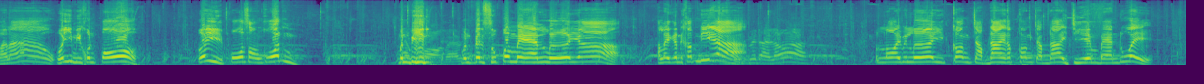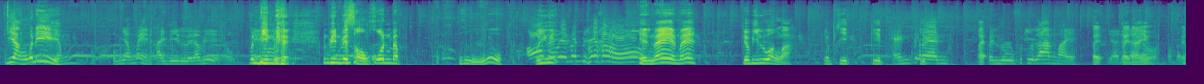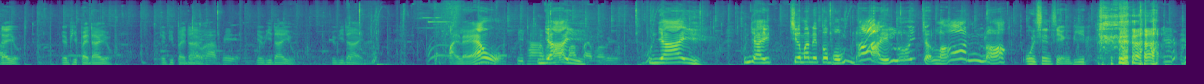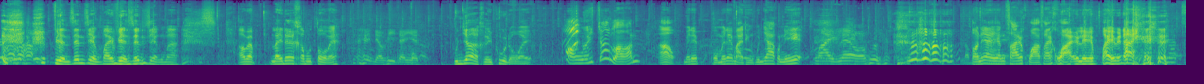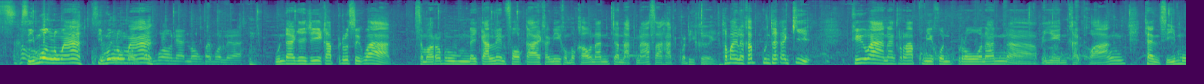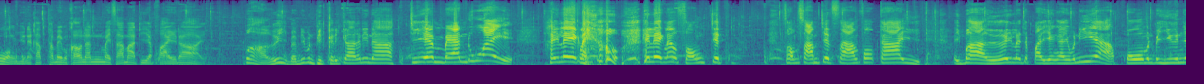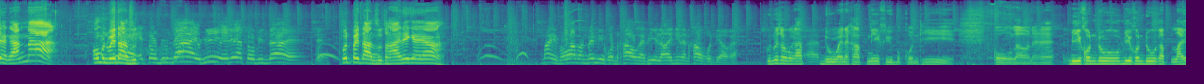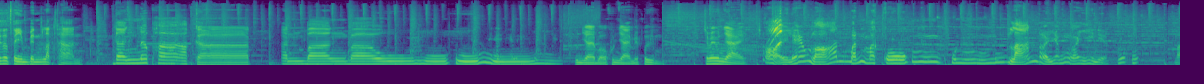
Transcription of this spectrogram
มาแล้วเฮ้ย มีคนโปรเฮ้ย โปรสองคน มันบิน มันเป็นซูเปอร์แมนเลยอะอะไรกันครับเนี่ยไม่ได้แล้วอะมันลอยไปเลยกล้องจับได้ครับกล้องจับได้ GM แบนด้วย อย่างวะนี่ยังผมยังไม่เห็นใครบินเลยนะพี่มันบินไปมันบินไปสองคนแบบโอ้โหอ๋อเฮ้ยเฮ้ยเป็นมันแค่โอ้โหเห็นไหมเห็นไหมเพียวพี่ล่วงว่ะเพียวพี่พี่ แข็งแกร่งไป เป็นลูฟี่ร่างใหม่ ไปเดี๋ยวไปได้อยู่เดี๋ยวไปได้อยู่เพียวพี่ไปได้อยู่เดี๋ยวพี่ไปได้วะครับพี่เดี๋ยวพี่ได้อยู่เดี๋ยวพี่ได้ ไปแล้ว พี่ท่าคุณยายไปมาพี่คุณยาย คุณยายเชื่อมั่นในตัวผมได้เลยจะล้านหรอกโอ้ยเส้นเสียงพี่ เปลี่ยนเส้นเสียงไปเปลี่ยนเส้นเสียงมา เอาแบบไรเดอร์คาบุโตะไหม เดี๋ยวพี่ใจเย็นคุณย่าเคยพูดเอาไว้เอาไงเจ้าหลาน อ้าวไม่ได้ผมไม่ได้หมายถึงคุณย่าคนนี้ มาอีกแล้วอะพี่ ตอนนี้ยังซ้ายขวาซ้ายขวาอยู่เลยไปไม่ได้ สีม่วงลงมา สีม่วงลงมา สีม่วงเนี่ยลงไปหมดเลย คุณดาเกจิครับรู้สึกว่า สมรภูมิในการเล่นฟอร์กายครั้งนี้ของพวกเขานั้นจะหนักหนาสาหัสกว่าที่เคยทำไมล่ะครับคุณทาคากิคือว่านะครับมีคนโปรนั้นไปยืนขัดขวางแท่นสีม่วงอยู่นะครับทำให้พวกเขานั้นไม่สามารถที่จะไปได้ว้าเฮ้ยแบบนี้มันผิดกติกากันนี่นะ GM แบนด้วย ให้เลขแล้ว ให้เลขแล้ว 2 7 2 3 7 3ฟอร์กายไอ้บ้าเอ้ยเราจะไปยังไงวะเนี่ย โปรมันไปยืนอย่างนั้นน่ะ อามันไปด่านสุด ไอ้ตัวบินได้พี่ไอ้เนี่ยตัวบินได้ มันไปด่านสุดท้ายได้ไงอะ ไม่เพราะว่ามันไม่มีคนเข้าไงพี่แล้วไอ้นี่มันเข้าคนเดียวไง คุณผู้ชมครับ อ่า ดูไว้นะครับ นี่คือบุคคลที่โกงเรานะฮะ มีคนดูมีคนดูกับไลฟ์สตรีมเป็นหลักฐาน ดังนภาอากาศ อันบางเบา คุณยายบอกว่าคุณยายไม่ปลื้มใช่ไหมคุณยายใช่แล้วหลานมันมาโกง คุณหลานหน่อยยังไงเนี่ย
